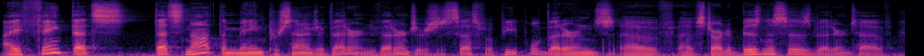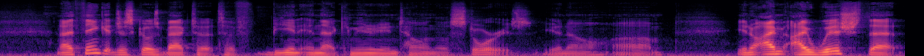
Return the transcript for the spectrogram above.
I think that's that's not the main percentage of veterans. Veterans are successful people. Veterans have, have started businesses. Veterans have, and I think it just goes back to, to being in that community and telling those stories. You know, um, you know, I, I wish that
